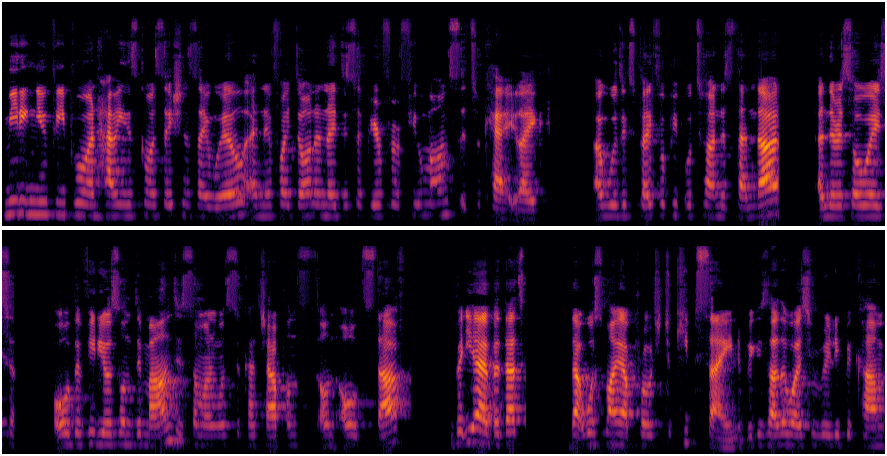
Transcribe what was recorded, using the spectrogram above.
meeting new people and having these conversations i will. And if i don't and i disappear for a few months it's okay. Like i would expect for people to understand that. And there's always all the videos on demand if someone wants to catch up on on old stuff. But yeah, but that's that was my approach to keep sane because otherwise you really become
